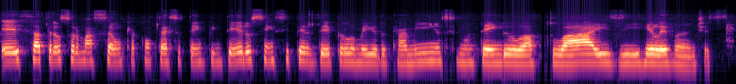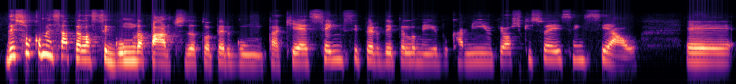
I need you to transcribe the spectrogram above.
essa transformação que acontece o tempo inteiro sem se perder pelo meio do caminho, se mantendo atuais e relevantes. Deixa eu começar pela segunda parte da tua pergunta, que é sem se perder pelo meio do caminho, que eu acho que isso é essencial. É,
